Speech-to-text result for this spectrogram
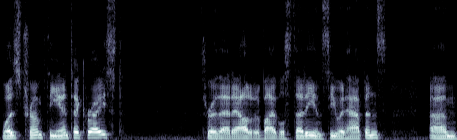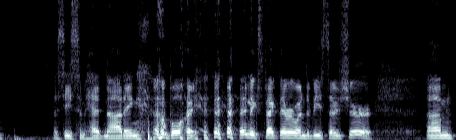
Was Trump the Antichrist? Throw that out at a Bible study and see what happens. Um, I see some head nodding. oh boy, I didn't expect everyone to be so sure. Um,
